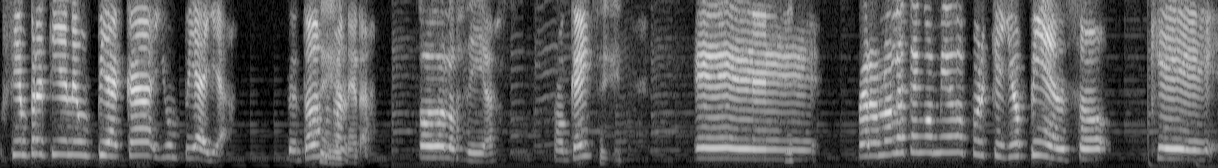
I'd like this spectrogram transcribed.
siempre tiene un pie acá y un pie allá. De todas Sí, sí. maneras, todos los días. ¿Ok? Sí. Eh, Pero no le tengo miedo porque yo pienso que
